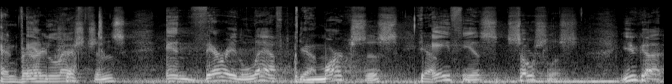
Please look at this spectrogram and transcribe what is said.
And very left. Christians and very left Yeah. Marxists, Yeah. atheists, socialists. You got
